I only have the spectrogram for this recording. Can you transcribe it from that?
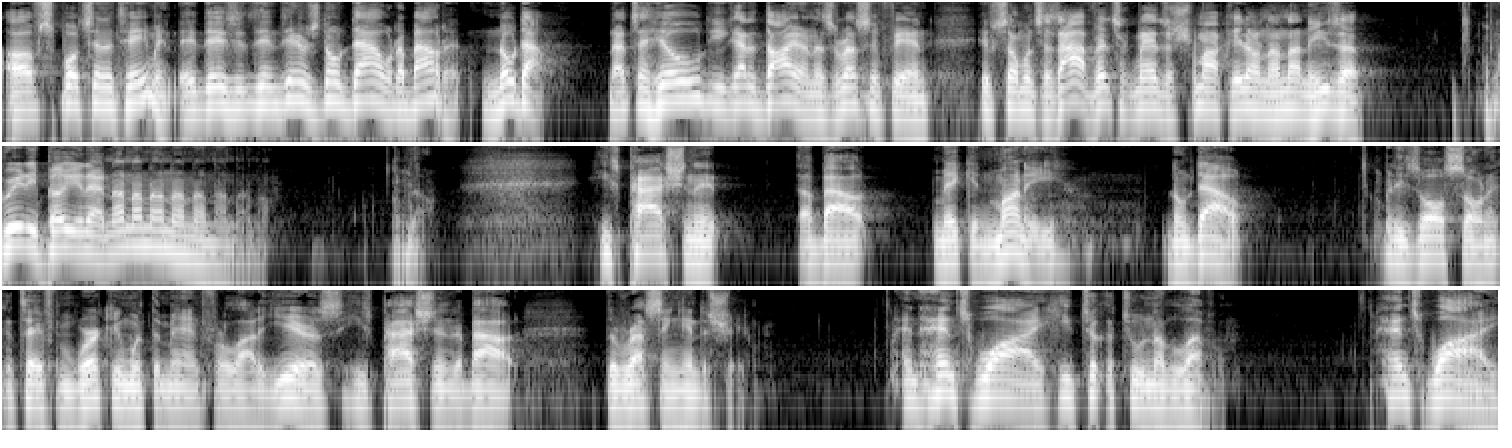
of sports entertainment. There's, there's no doubt about it. No doubt. That's a hill you got to die on as a wrestling fan. If someone says, ah, Vince McMahon's a schmuck, you don't know nothing. He's a greedy billionaire. No, no, no, no, no, no, no, no. No. He's passionate about making money, no doubt. But he's also, and I can tell you from working with the man for a lot of years, he's passionate about the wrestling industry. And hence why he took it to another level. Hence why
